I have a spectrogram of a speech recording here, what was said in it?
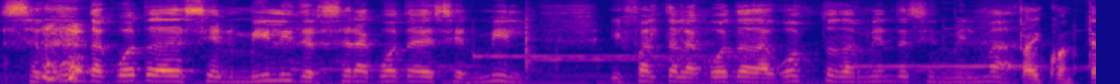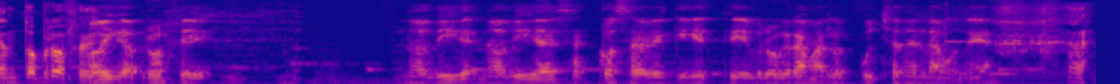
segunda cuota de 100 mil y tercera cuota de 100 mil. Y falta la cuota de agosto también de 100 mil más. ¿Estáis contento, profe? Oiga, profe, no, diga, no diga esas cosas, ve que este programa lo escuchan en la moneda.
